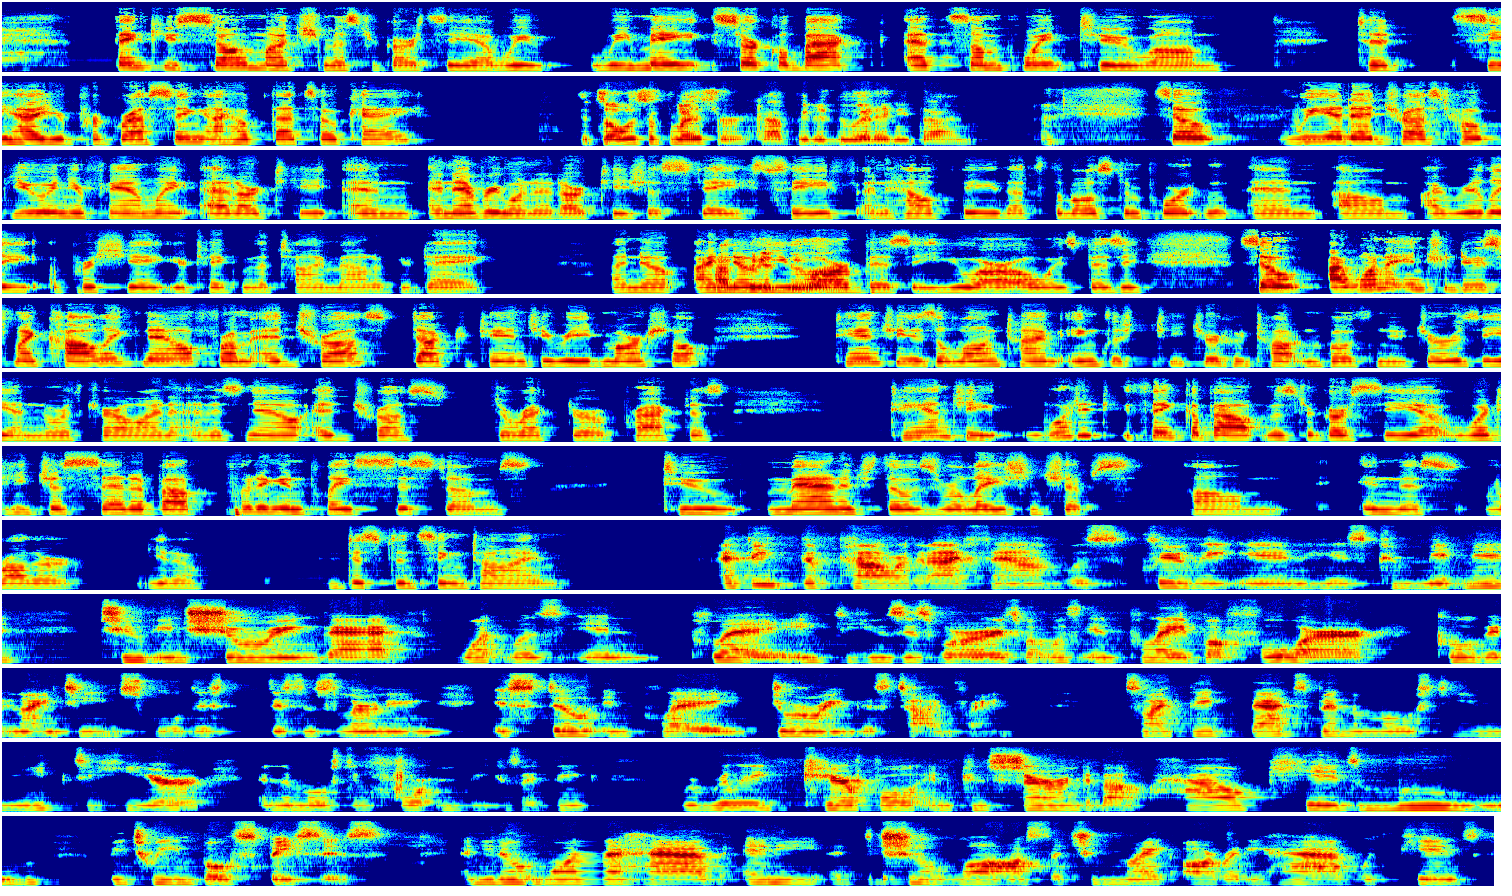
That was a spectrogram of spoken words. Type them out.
Thank you so much, Mr. Garcia. We we may circle back at some point to um, to see how you're progressing. I hope that's okay. It's always a pleasure. Happy to do it anytime. So we at Ed Trust hope you and your family at Art and and everyone at Artesia stay safe and healthy. That's the most important. And um, I really appreciate your taking the time out of your day. I know I Happy know you are it. busy. You are always busy. So I want to introduce my colleague now from Ed Trust, Dr. Tanji Reed Marshall. Tanji is a longtime English teacher who taught in both New Jersey and North Carolina and is now Ed Trust Director of Practice. Tanji, what did you think about Mr. Garcia, what he just said about putting in place systems to manage those relationships um, in this rather, you know, distancing time? I think the power that I found was clearly in his commitment to ensuring that what was in play, to use his words, what was in play before COVID 19 school dis- distance learning is still in play during this time frame. So I think that's been the most unique to hear and the most important because I think we're really careful and concerned about how kids move between both spaces. And you don't want to have any additional loss that you might already have with kids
